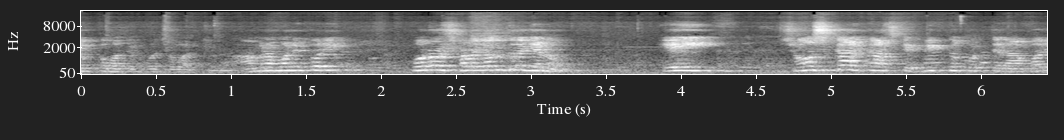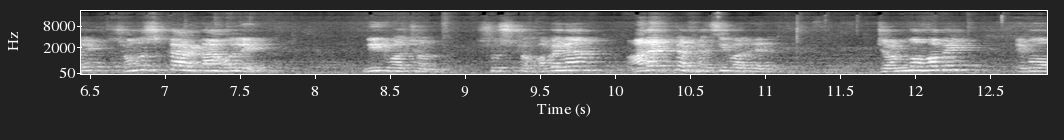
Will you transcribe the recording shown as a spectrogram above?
ঐক্যমতে পৌঁছবার জন্য। আমরা মনে করি কোন ষড়যন্ত্র যেন এই সংস্কার কাজকে বিঘ্ন করতে না পারে, সংস্কার না হলে নির্বাচন সুষ্ঠু হবে না। আর একটা ফ্যাসিবাদের জন্ম হবে এবং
